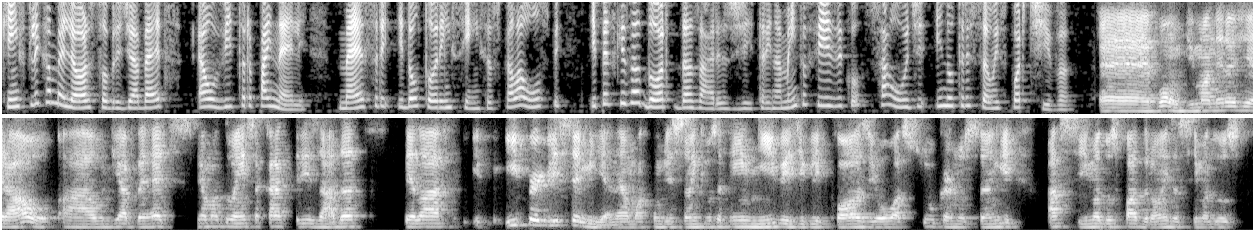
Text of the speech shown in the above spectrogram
Quem explica melhor sobre diabetes é o Vitor Painelli, mestre e doutor em ciências pela USP e pesquisador das áreas de treinamento físico, saúde e nutrição esportiva. É, bom, de maneira geral, a, o diabetes é uma doença caracterizada pela hiperglicemia, né? Uma condição em que você tem níveis de glicose ou açúcar no sangue acima dos padrões, acima dos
